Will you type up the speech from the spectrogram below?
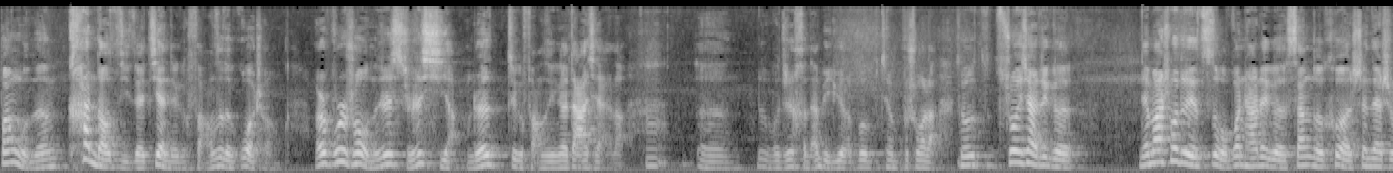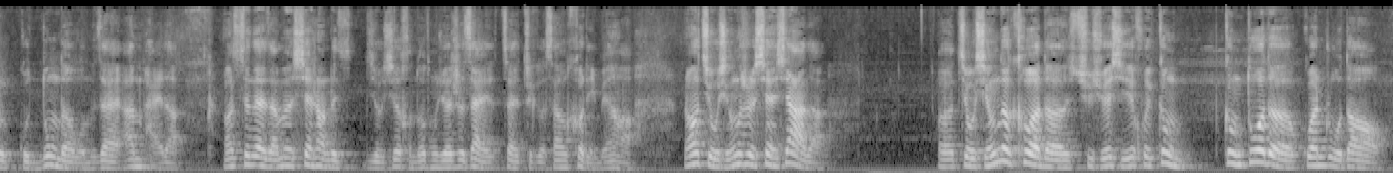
帮我们看到自己在建这个房子的过程，而不是说我们这只是想着这个房子应该搭起来了。嗯，呃，我这很难比喻了，不先不说了，就说一下这个年妈说的这个自我观察这个三个课，现在是滚动的，我们在安排的。然后现在咱们线上这有些很多同学是在在这个三个课里面啊，然后九型的是线下的，呃，九型的课的去学习会更更多的关注到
